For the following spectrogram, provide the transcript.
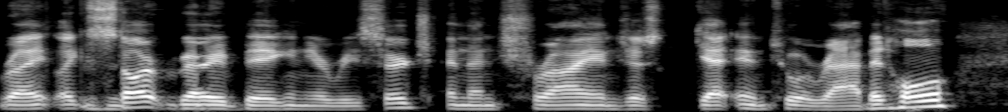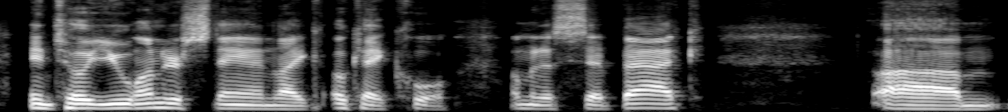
right? Like Mhm. start very big in your research and then try and just get into a rabbit hole until you understand like, okay, cool. I'm gonna sit back. Um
